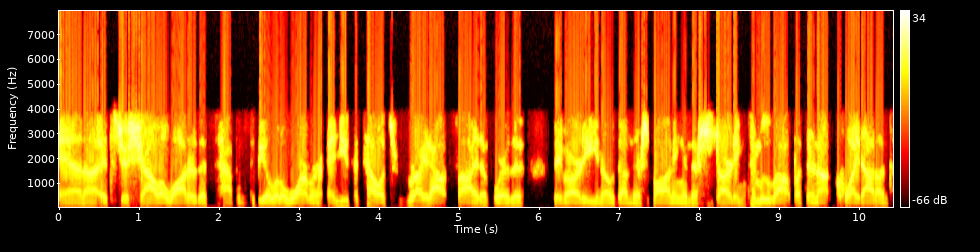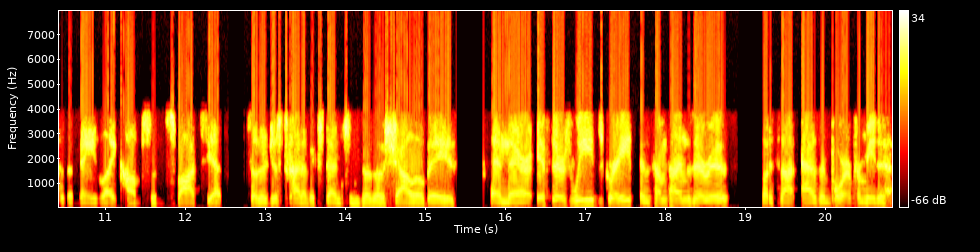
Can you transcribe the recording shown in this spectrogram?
and uh, it's just shallow water that happens to be a little warmer. And you can tell it's right outside of where the they've already you know done their spawning and they're starting to move out, but they're not quite out onto the main lake humps and spots yet. So they're just kind of extensions of those shallow bays. And there, if there's weeds, great, and sometimes there is but it's not as important for me to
